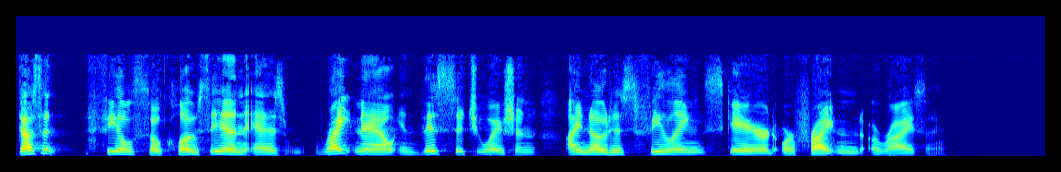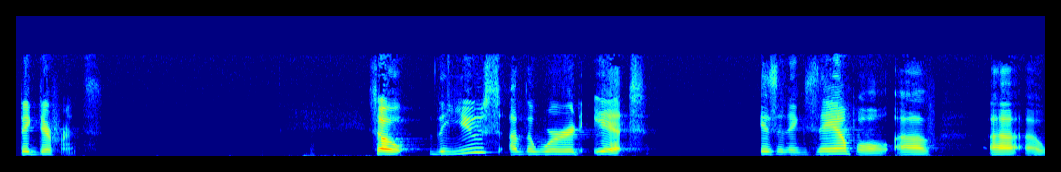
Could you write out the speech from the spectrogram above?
doesn't feel so close in as right now in this situation I notice feeling scared or frightened arising. Big difference. So the use of the word it is an example of a, a,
